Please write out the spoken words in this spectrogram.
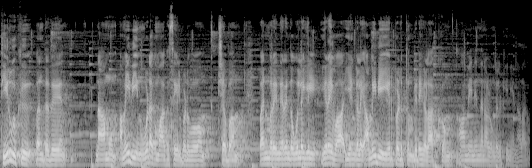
தீர்வுக்கு வந்தது. நாமும் அமைதியின் ஊடகமாக செயல்படுவோம். ஜெபம். வன்முறை நிறைந்த உலகில் இறைவா எங்களை அமைதியை ஏற்படுத்தும் விதைகளாக்கும். ஆமேன். இந்த நாள் உங்களுக்கு இனிய நாளாகும்.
